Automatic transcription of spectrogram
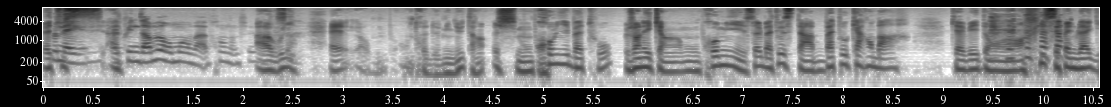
Et Ouais, tu mais sais- avec Wind Armor, au moins, on va apprendre un peu. Ah oui. Eh, entre deux minutes, hein, c'est mon premier bateau. J'en ai qu'un. hein. Mon premier et seul bateau, c'était un bateau carambar qu'il y avait dans. c'est pas une blague.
